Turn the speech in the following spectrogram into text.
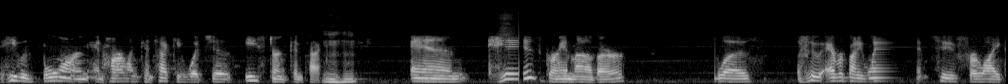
he was born in Harlan, Kentucky, which is eastern Kentucky. Mm-hmm. And his grandmother was who everybody went to for like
